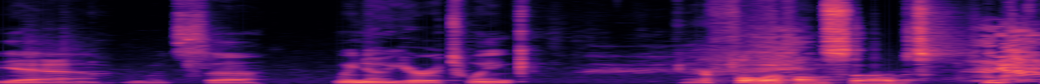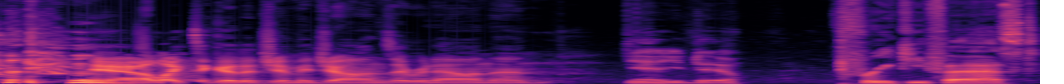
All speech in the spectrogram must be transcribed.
yeah, it's uh, we know you're a twink. They're full up on subs. Yeah, I like to go to Jimmy John's every now and then. Yeah, you do. Freaky fast.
